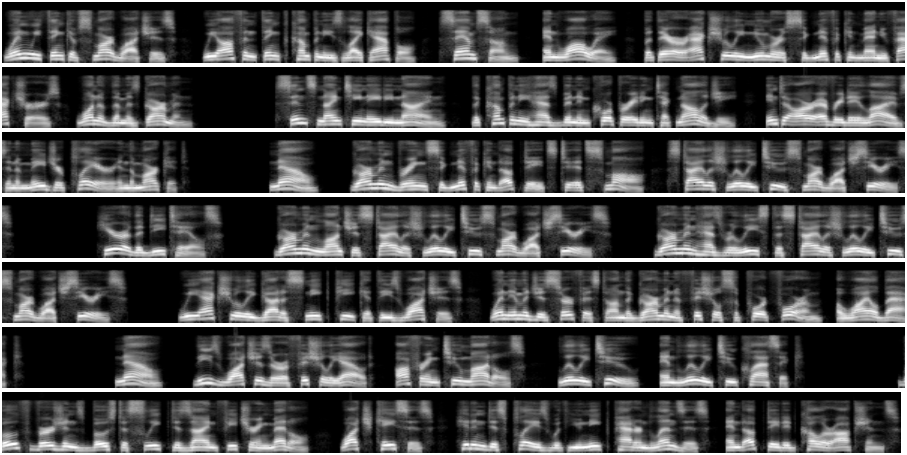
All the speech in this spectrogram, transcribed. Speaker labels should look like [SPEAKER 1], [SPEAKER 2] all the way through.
[SPEAKER 1] When we think of smartwatches, we often think companies like Apple, Samsung, and Huawei, but there are actually numerous significant manufacturers, one of them is Garmin. Since 1989, the company has been incorporating technology into our everyday lives and a major player in the market. Now, Garmin brings significant updates to its small, stylish Lily 2 smartwatch series. Here are the details. Garmin launches stylish Lily 2 smartwatch series. Garmin has released the stylish Lily 2 smartwatch series. We actually got a sneak peek at these watches when images surfaced on the Garmin official support forum a while back. Now, these watches are officially out, offering two models, Lily 2 and Lily 2 Classic. Both versions boast a sleek design featuring metal, watch cases, hidden displays with unique patterned lenses, and updated color options.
